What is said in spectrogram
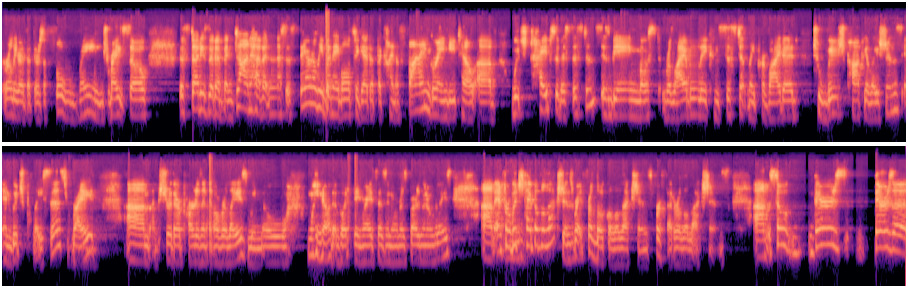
earlier that there's a full range, right? So, the studies that have been done haven't necessarily been able to get at the kind of fine grained detail of which types of assistance is being most reliably, consistently provided to which populations and which places, right? Um, I'm sure there are partisan overlays. We know we know that voting rights has enormous partisan overlays, um, and for which mm-hmm. type of elections, right? For local elections, for federal elections. Um, so there's there's a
